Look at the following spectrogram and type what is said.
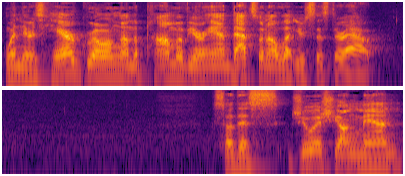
When there's hair growing on the palm of your hand, that's when I'll let your sister out. So this Jewish young man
